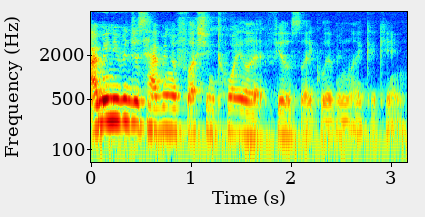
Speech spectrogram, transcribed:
i mean even just having a flushing toilet feels like living like a king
